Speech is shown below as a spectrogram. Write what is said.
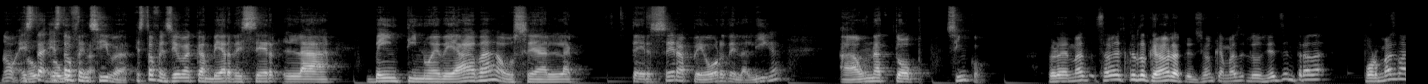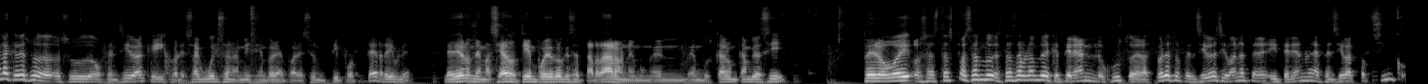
No, esta, esta ofensiva, esta ofensiva va a cambiar de ser la 29ava, o sea, la tercera peor de la liga, a una top 5. Pero además, ¿sabes qué es lo que llama la atención? Que además los Jets de entrada por más mala que era su, ofensiva, que híjole, Zach Wilson a mí siempre me pareció un tipo terrible. Le dieron demasiado tiempo, yo creo que se tardaron en, buscar un cambio así. Pero, güey, o sea, estás pasando, estás hablando de que tenían justo de las peores ofensivas y van a tener, y tenían una defensiva top 5.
